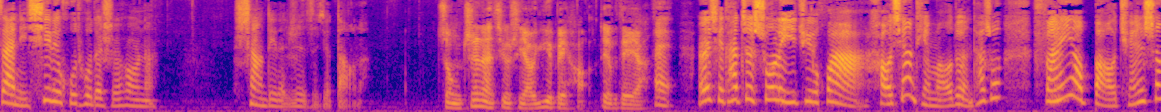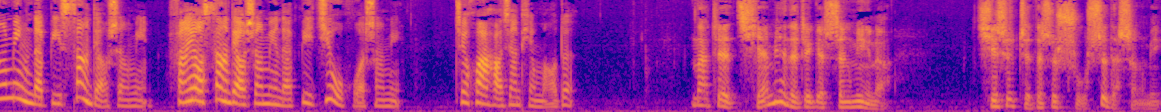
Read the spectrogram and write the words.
在你稀里糊涂的时候呢，上帝的日子就到了。总之呢，就是要预备好，对不对呀？哎，而且他这说了一句话，好像挺矛盾。他说：“凡要保全生命的，必丧掉生命；凡要丧掉生命的，必救活生命。”这话好像挺矛盾。那这前面的这个生命呢，其实指的是属世的生命，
